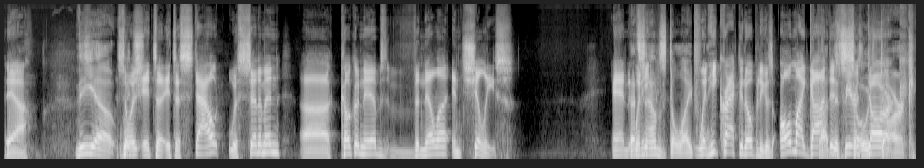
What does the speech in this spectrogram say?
yeah, the uh, So which- it, it's a it's a stout with cinnamon, uh, cocoa nibs, vanilla, and chilies. And that when sounds he delightful. when he cracked it open, he goes, "Oh my God, God, this it's beer so is dark."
